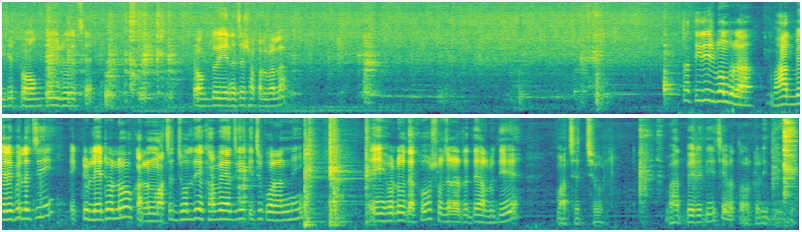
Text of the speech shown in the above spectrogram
এই যে টক দই রয়েছে, টক দই এনেছে সকালবেলা। তা তিরিশ বন্ধুরা। ভাত বেড়ে ফেলেছি, একটু লেট হলো, কারণ মাছের ঝোল দিয়ে খাবে আজকে, কিছু করার নেই। এই হলো দেখো সজনাটা দিয়ে আলু দিয়ে মাছের ঝোল। ভাত বেড়ে দিয়েছি, এবার তরকারি দিয়ে দিই।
